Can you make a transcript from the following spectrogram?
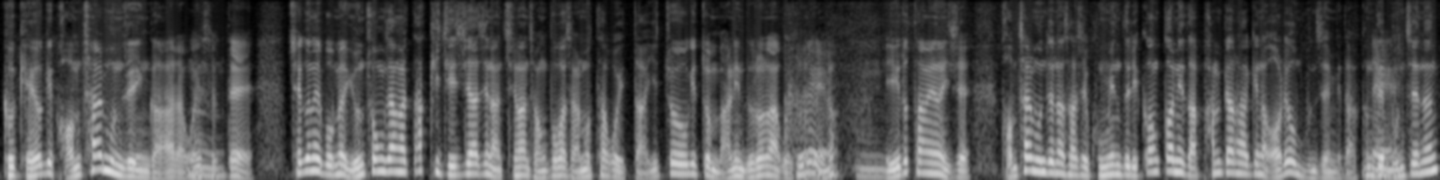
그 개혁이 검찰 문제인가라고 음. 했을 때 최근에 보면 윤 총장을 딱히 지지하진 않지만 정부가 잘못하고 있다. 이쪽이 좀 많이 늘어나고 있거든요. 음. 이렇다면 이제 검찰 문제는 사실 국민들이 건건히 다 판별하기는 어려운 문제입니다. 근데 네. 문제는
